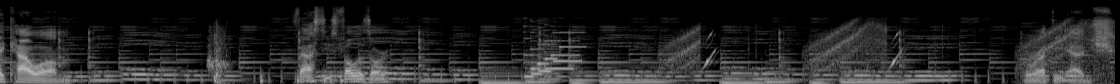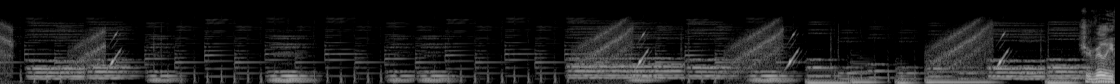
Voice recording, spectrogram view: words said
Like how, um, fast these fellas are. We're at the edge. Should really...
